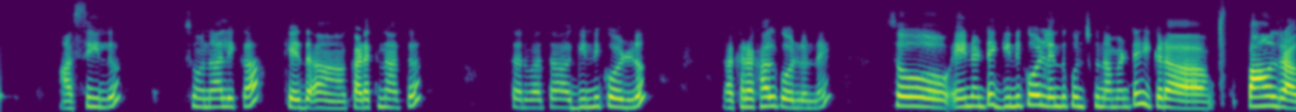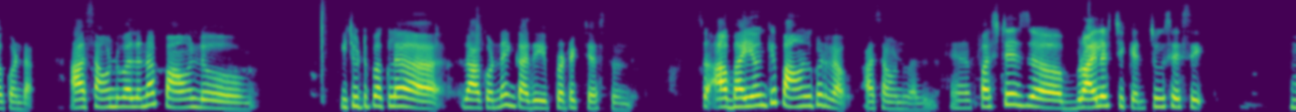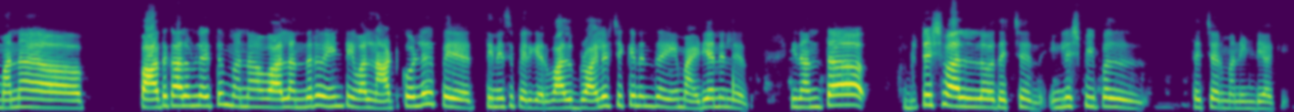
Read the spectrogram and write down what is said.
అసీల్ సోనాలిక కేద కడక్నాథ్ తర్వాత గిన్నె కోళ్ళు రకరకాల కోళ్ళు ఉన్నాయి. సో ఏంటంటే గిన్నె కోళ్ళు ఎందుకు ఉంచుకున్నామంటే ఇక్కడ పాములు రాకుండా. ఆ సౌండ్ వలన పాములు ఈ చుట్టుపక్కల రాకుండా ఇంకా అది ప్రొటెక్ట్ చేస్తుంది. సో ఆ భయంకి పాములు కూడా రావు ఆ సౌండ్ వలన. ఫస్ట్ ఈజ్ బ్రాయిలర్ చికెన్ చూసేసి మన పాతకాలంలో అయితే మన వాళ్ళందరూ ఏంటి వాళ్ళు నాటుకోళ్ళే తినేసి పెరిగారు. వాళ్ళు బ్రాయిలర్ చికెన్ అనేది ఏం ఐడియానే లేదు. ఇదంతా బ్రిటిష్ వాళ్ళు తెచ్చేది. ఇంగ్లీష్ పీపుల్ తెచ్చారు మన ఇండియాకి.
